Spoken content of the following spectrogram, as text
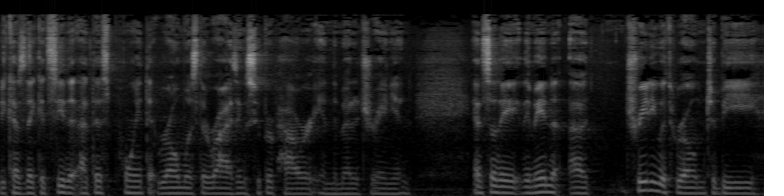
because they could see that at this point that Rome was the rising superpower in the Mediterranean. And so they, they made a treaty with Rome to be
